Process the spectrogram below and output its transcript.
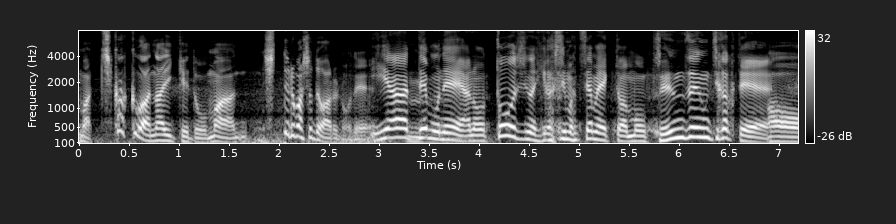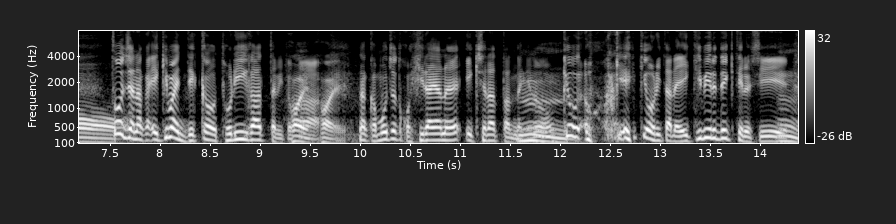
まあ近くはないけどまあ知ってる場所ではあるので。いやでもねあの当時の東松山駅とはもう全然違くて当当時はなんか駅前にでっかい鳥居があったりとか、はいはい。なんかもうちょっとこう平屋の駅舎だったんだけど、うん。今日駅降りたら駅ビルできてるし、うん。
